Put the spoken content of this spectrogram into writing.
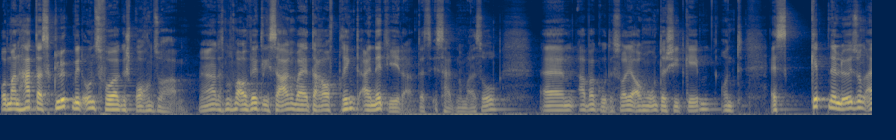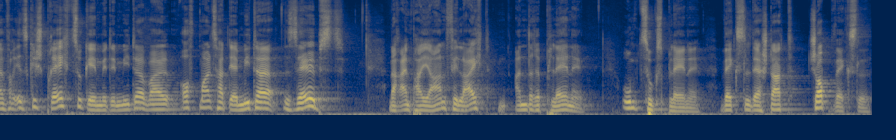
und man hat das Glück, mit uns vorher gesprochen zu haben. Ja, das muss man auch wirklich sagen, weil darauf bringt ein nicht jeder. Das ist halt nun mal so. Ähm, aber gut, es soll ja auch einen Unterschied geben. Und es gibt eine Lösung, einfach ins Gespräch zu gehen mit dem Mieter, weil oftmals hat der Mieter selbst nach ein paar Jahren vielleicht andere Pläne, Umzugspläne, Wechsel der Stadt, Jobwechsel,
